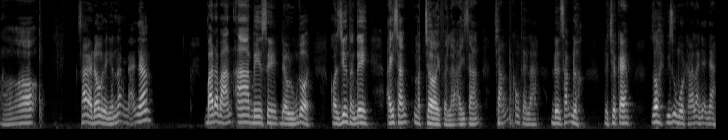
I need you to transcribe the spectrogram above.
Đó. Sai ở đâu thì nhấn mạnh lại nhá Ba đáp án A, B, C đều đúng rồi. Còn riêng thằng D, ánh sáng mặt trời phải là ánh sáng trắng, không thể là đơn sắc được. Được chưa các em? Rồi, ví dụ một khá là nhẹ nhàng.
